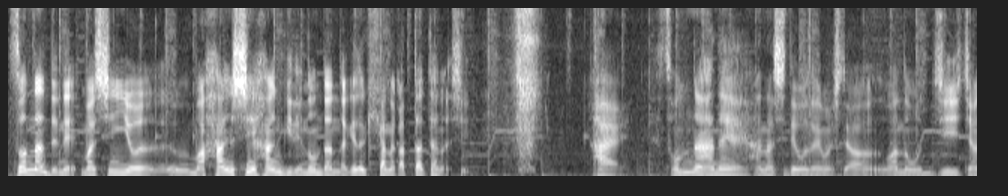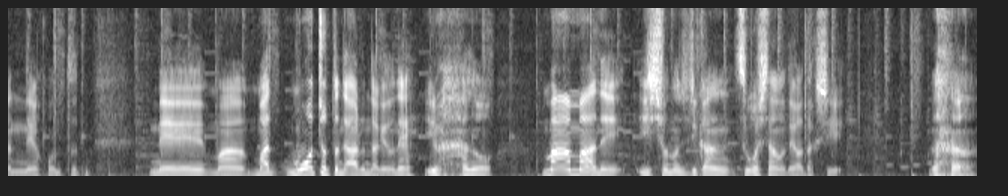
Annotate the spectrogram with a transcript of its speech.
そんなんでね、まあ、信用、まあ、半信半疑で飲んだんだけど効かなかったって話。はい。そんなね話でございましたあのおじいちゃんねほんとねまあ、まあもうちょっとねあるんだけどね。いろいろあのまあまあね一緒の時間過ごしたので私。あ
